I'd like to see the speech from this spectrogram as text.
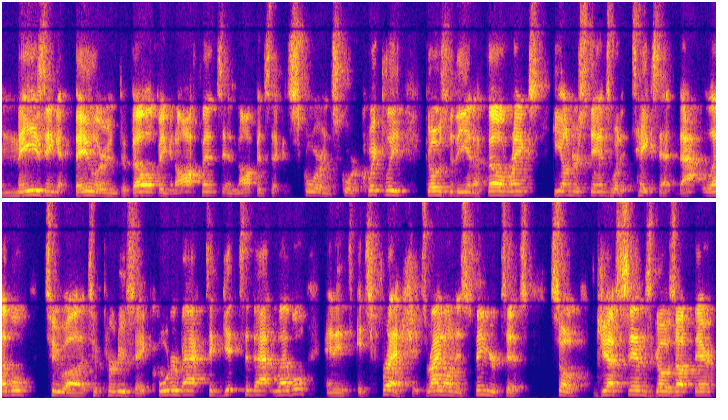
amazing at Baylor in developing an offense and an offense that can score and score quickly. Goes to the NFL ranks. He understands what it takes at that level to uh, to produce a quarterback to get to that level, and it's it's fresh. It's right on his fingertips. So Jeff Sims goes up there,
